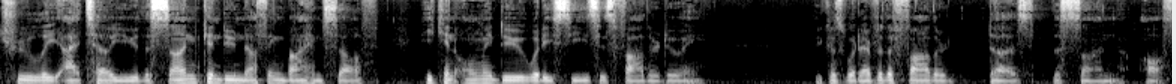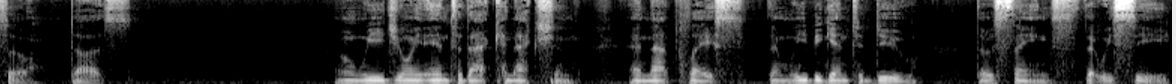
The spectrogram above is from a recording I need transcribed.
truly, I tell you, the Son can do nothing by himself. He can only do what he sees his Father doing. Because whatever the Father does, the Son also does. When we join into that connection and that place, then we begin to do those things that we see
